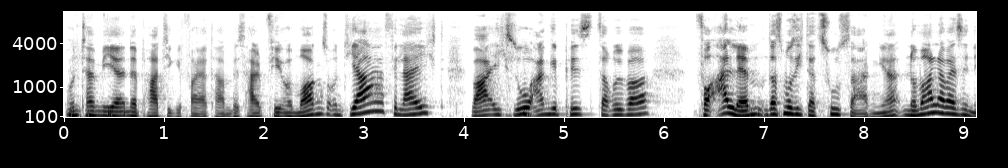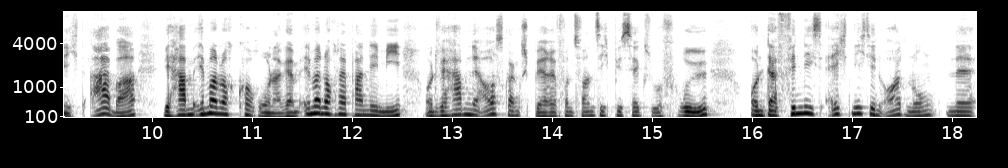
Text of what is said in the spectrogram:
unter mir eine Party gefeiert haben bis halb vier Uhr morgens. Und ja, vielleicht war ich so angepisst darüber. Vor allem, das muss ich dazu sagen, ja, normalerweise nicht, aber wir haben immer noch Corona, wir haben immer noch eine Pandemie und wir haben eine Ausgangssperre von 20 bis 6 Uhr früh. Und da finde ich es echt nicht in Ordnung, eine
